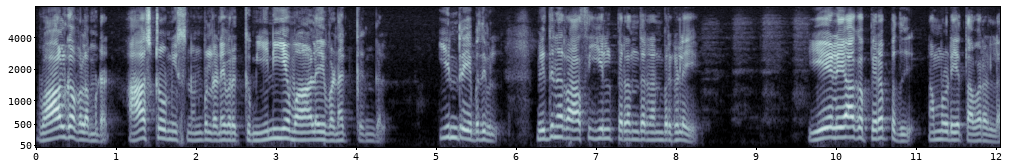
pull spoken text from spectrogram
வாழ்க வளமுடன். ஆஸ்ட்ரோ நியூஸ் நண்பர்கள் அனைவருக்கும் இனிய வாழை வணக்கங்கள். இன்றைய பதிவில் மிதுன ராசியில் பிறந்த நண்பர்களே ஏழையாக பிறப்பது நம்மளுடைய தவறல்ல.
